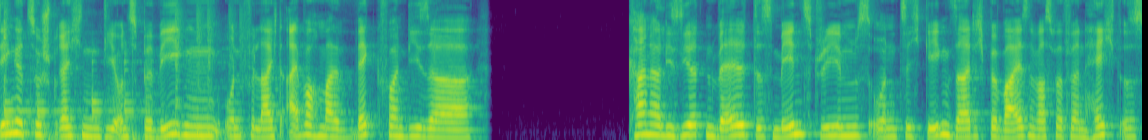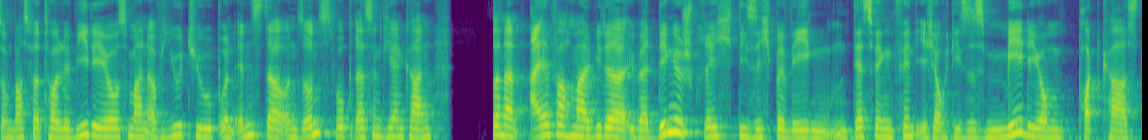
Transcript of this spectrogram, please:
Dinge zu sprechen, die uns bewegen und vielleicht einfach mal weg von dieser kanalisierten Welt des Mainstreams und sich gegenseitig beweisen, was für ein Hecht ist und was für tolle Videos man auf YouTube und Insta und sonst wo präsentieren kann, sondern einfach mal wieder über Dinge spricht, die sich bewegen. Und deswegen finde ich auch dieses Medium-Podcast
